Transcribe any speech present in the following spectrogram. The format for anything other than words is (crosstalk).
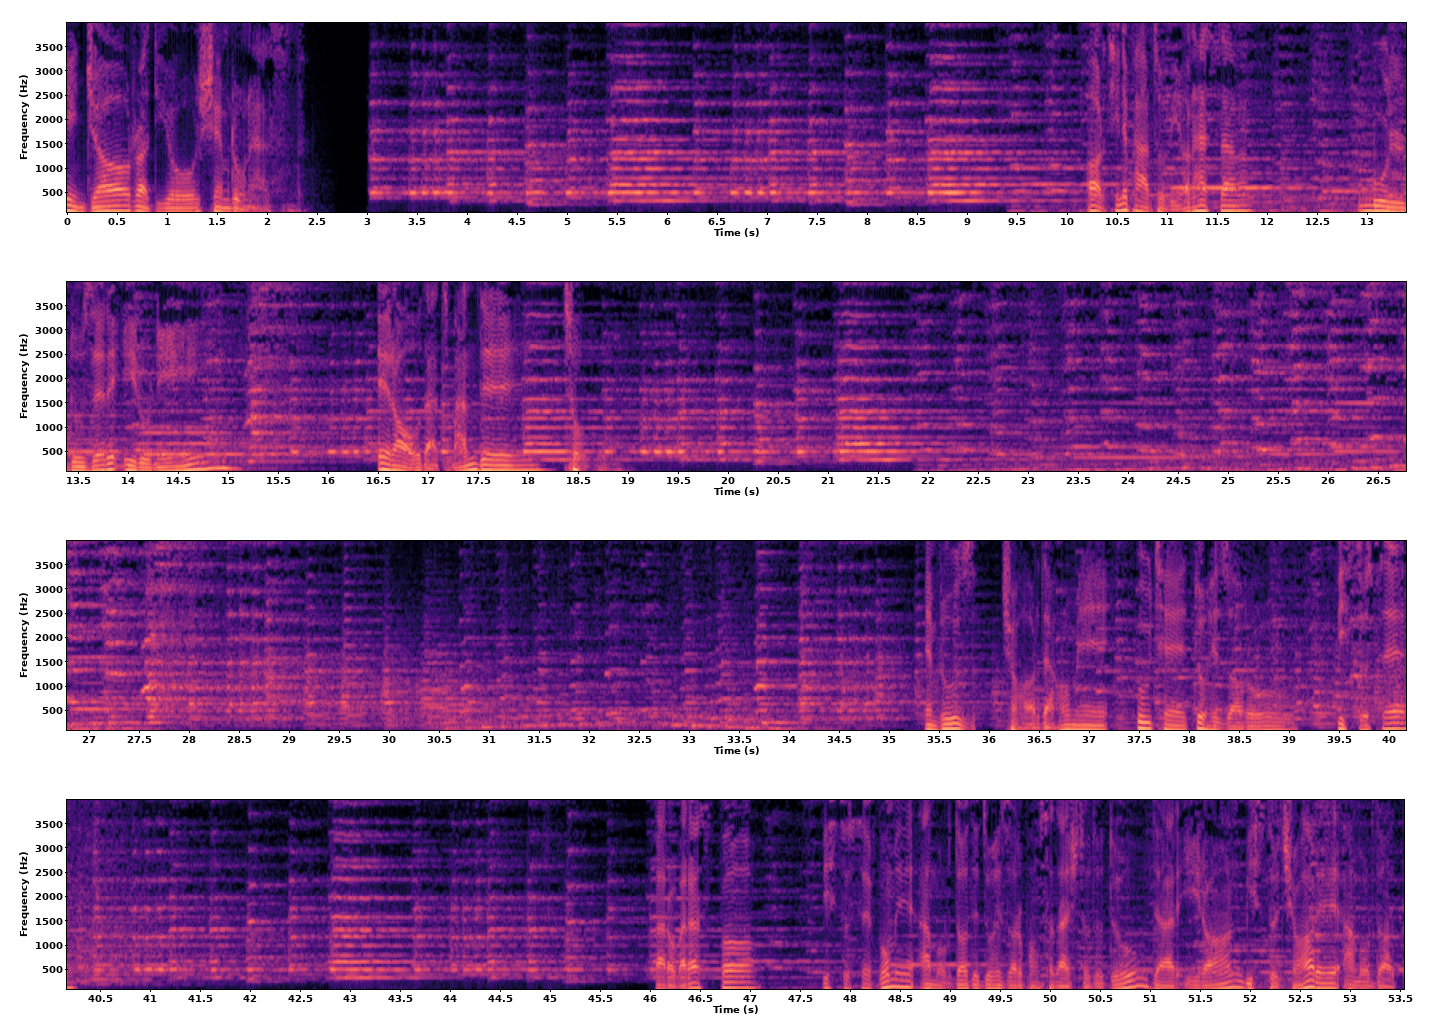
اینجا رادیو شمرون است. آرتین پرتویان هستم. بولدوزر ایرونی. ارادتمند تو. دهم اوت 2023 برابر است با 23 امرداد 2582 در ایران 24 امرداد.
